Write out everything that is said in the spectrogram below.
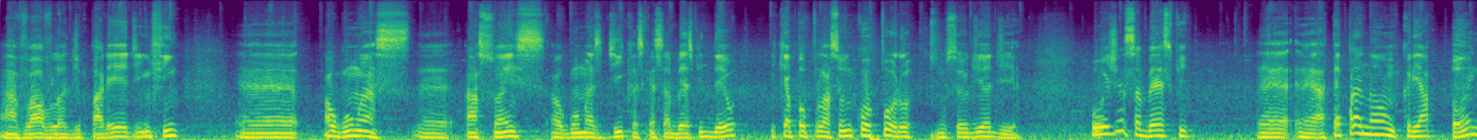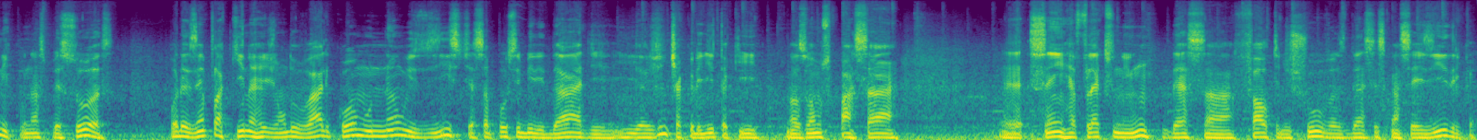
a válvula de parede, enfim, é, algumas é, ações, algumas dicas que a Sabesp deu e que a população incorporou no seu dia a dia. Hoje a Sabesp, até para não criar pânico nas pessoas, por exemplo, aqui na região do Vale, como não existe essa possibilidade e a gente acredita que nós vamos passar é, sem reflexo nenhum dessa falta de chuvas, dessa escassez hídrica,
